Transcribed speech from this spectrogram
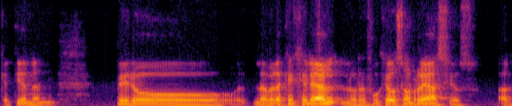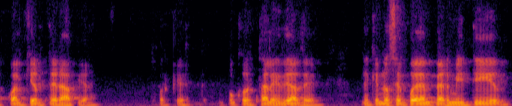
que tienen pero la verdad es que en general los refugiados son reacios a cualquier terapia, porque un poco está la idea de, que no se pueden permitir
